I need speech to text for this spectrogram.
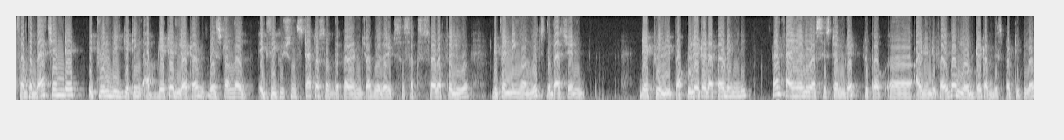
for the batch end date it will be getting updated later based on the execution status of the current job whether it's a success or a failure depending on which the batch end date will be populated accordingly and finally a system date to uh, identify the load date of this particular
